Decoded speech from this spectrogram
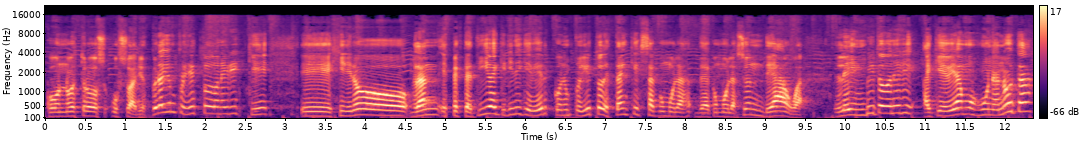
con nuestros usuarios. Pero hay un proyecto, Don Eris, que eh, generó gran expectativa y que tiene que ver con un proyecto de estanques de acumulación de agua. Le invito, Don Eris, a que veamos una nota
